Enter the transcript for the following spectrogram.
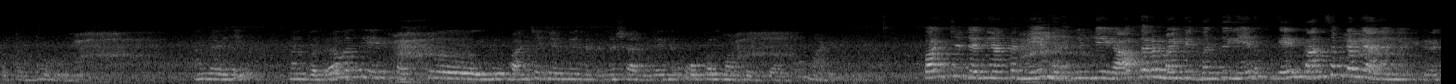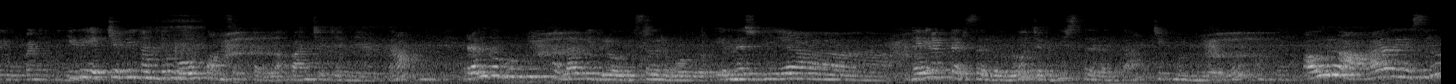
ಕೊಟ್ಟಂಥ ಊರು ಹಾಗಾಗಿ ನಾನು ಭದ್ರಾವತಿಯಲ್ಲಿ ಫಸ್ಟು ಇದು ಪಾಂಚಜನ್ಯ ನಟನ ಓಪನ್ ಮಾಡಬೇಕು ಅಂತ ಮಾಡಿದ್ದೀನಿ. ಪಂಚಜನ್ಯ ಅಂತ ನೇಮು ನಿಮಗೆ ಯಾವ ಥರ ಮೈಂಡಿಗೆ ಬಂತು? ಏನು ಏನು ಕಾನ್ಸೆಪ್ಟಲ್ಲಿ ಅನ್ನ ನೀವು ಪಂಚಜನ್ಯ? ಇದು ಆ್ಯಕ್ಚುಲಿ ನಮ್ಮದು ಓಮ್ ಕಾನ್ಸೆಪ್ಟ್ ಅಲ್ಲ ಪಂಚಜನ್ಯ ಅಂತ. ರಂಗಭೂಮಿ ಕಲಾವಿದರು ಅವರು ಸರ್ ಒಬ್ಬರು ಎನ್ ಎಸ್ ಡಿಯ ಡೈರೆಕ್ಟರ್ ಸರ್ ಅವರು ಜಗದೀಶ್ ಸರ್ ಅಂತ ಚಿಕ್ಕಮಗಳೂರು. ಅವರು ಆ ಹೆಸರು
